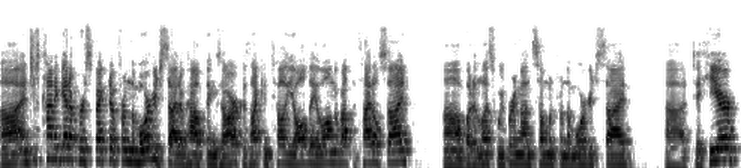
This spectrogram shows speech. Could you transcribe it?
Uh, and just kind of get a perspective from the mortgage side of how things are, because I can tell you all day long about the title side. Uh, but unless we bring on someone from the mortgage side uh, to hear,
